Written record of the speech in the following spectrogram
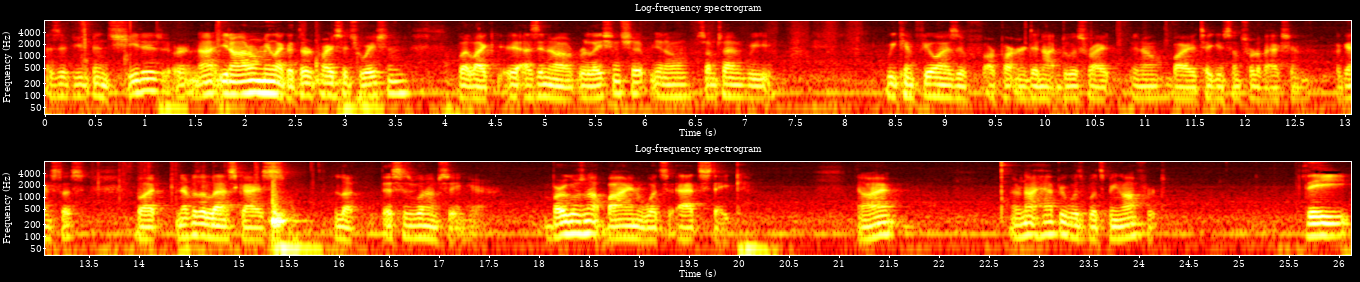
As if you've been cheated or not? You know, I don't mean like a third party situation but like as in a relationship you know sometimes we we can feel as if our partner did not do us right you know by taking some sort of action against us. But nevertheless guys look this is what i'm seeing here. Virgo's not buying what's at stake all right? They're not happy with what's being offered. They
